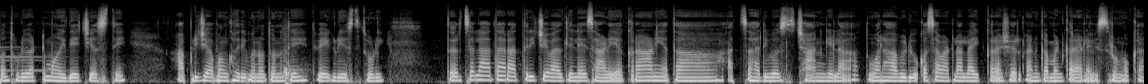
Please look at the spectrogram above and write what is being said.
पण थोडी वाटते मैद्याची असते. आपली जी आपण घरी बनवतो ना ते वेगळी असते थोडी. तर चला आता रात्रीचे वाजलेले आहे साडे अकरा आणि आता आजचा हा दिवस छान गेला. तुम्हाला हा व्हिडिओ कसा वाटला लाईक करा शेअर करा आणि कमेंट करायला विसरू नका.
